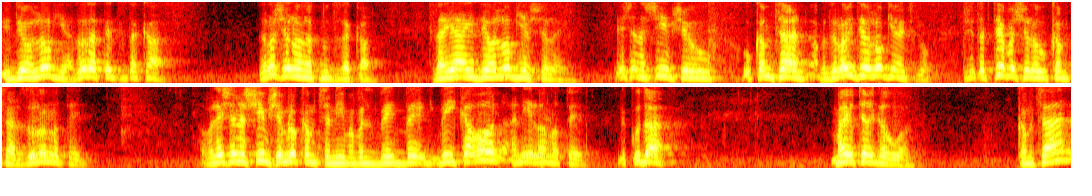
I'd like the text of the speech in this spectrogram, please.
אידיאולוגיה, לא לתת צדקה. זה לא שלא נתנו צדקה, זה היה האידיאולוגיה שלהם. יש אנשים שהוא קמצן, אבל זה לא אידיאולוגיה אצלו. פשוט הטבע שלו הוא קמצן, אז הוא לא נותן. אבל יש אנשים שהם לא קמצנים, אבל בעיקרון אני לא נותן. נקודה. מה יותר גרוע? קמצן,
